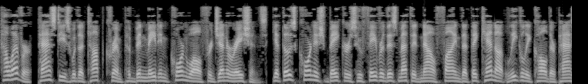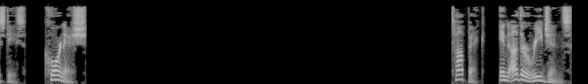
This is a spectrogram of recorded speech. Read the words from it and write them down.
However, pasties with a top crimp have been made in Cornwall for generations, yet those Cornish bakers who favour this method now find that they cannot legally call their pasties Cornish. In other regions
